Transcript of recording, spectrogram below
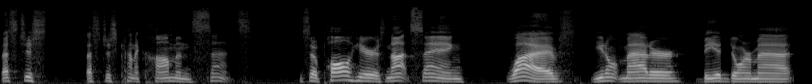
That's just, that's just kind of common sense. And so Paul here is not saying, wives, you don't matter, be a doormat,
